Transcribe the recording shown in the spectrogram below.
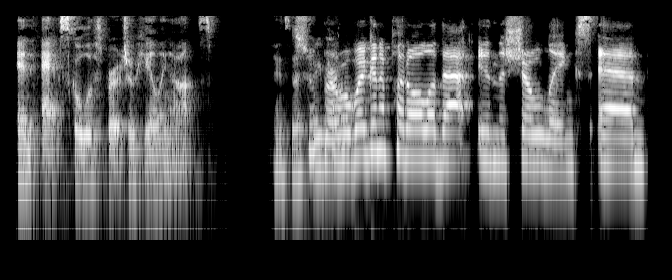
and at School of Spiritual Healing Arts. Super. Well, we're going to put all of that in the show links and.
